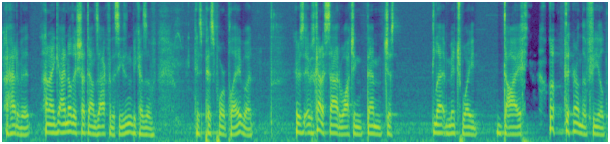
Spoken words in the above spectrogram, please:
ahead of it. And I I know they shut down Zach for the season because of his piss poor play, but it was it was kind of sad watching them just let Mitch White die up there on the field.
